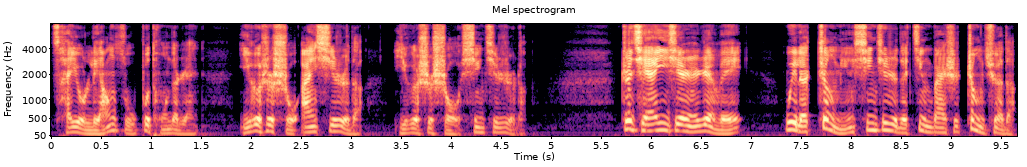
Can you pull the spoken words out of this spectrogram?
才有两组不同的人，一个是守安息日的，一个是守星期日的。之前一些人认为，为了证明星期日的敬拜是正确的。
